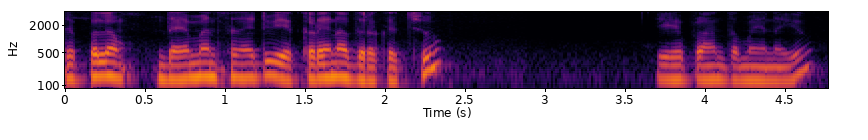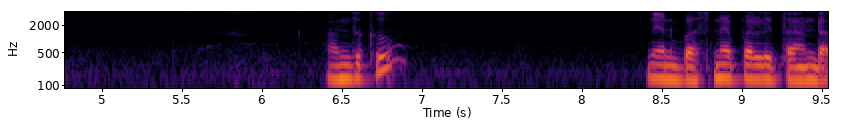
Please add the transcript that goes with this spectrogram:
చెప్పలేం. డైమండ్స్ అనేటివి ఎక్కడైనా దొరకచ్చు. ఏ ప్రాంతమైనయో. అందుకు నేను బస్నేపల్లి తాండ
